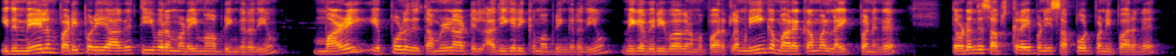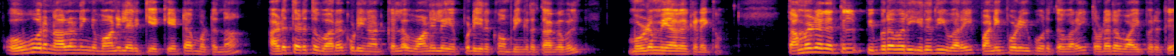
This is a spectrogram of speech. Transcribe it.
இது மேலும் படிப்படியாக தீவிரமடையுமா அப்படிங்கிறதையும், மழை எப்பொழுது தமிழ்நாட்டில் அதிகரிக்கும் அப்படிங்கிறதையும் மிக விரிவாக நம்ம பார்க்கலாம். நீங்கள் மறக்காமல் லைக் பண்ணுங்கள் தொடர்ந்து சப்ஸ்கிரைப் பண்ணி சப்போர்ட் பண்ணி பாருங்கள் ஒவ்வொரு நாளும் நீங்கள் வானிலை அறிக்கையை கேட்டால் மட்டும்தான் அடுத்தடுத்து வரக்கூடிய நாட்களில் வானிலை எப்படி இருக்கும் அப்படிங்கிற தகவல் முழுமையாக கிடைக்கும். தமிழகத்தில் பிப்ரவரி இறுதி வரை பனிப்பொழிவு பொறுத்தவரை தொடர வாய்ப்பு இருக்கு.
